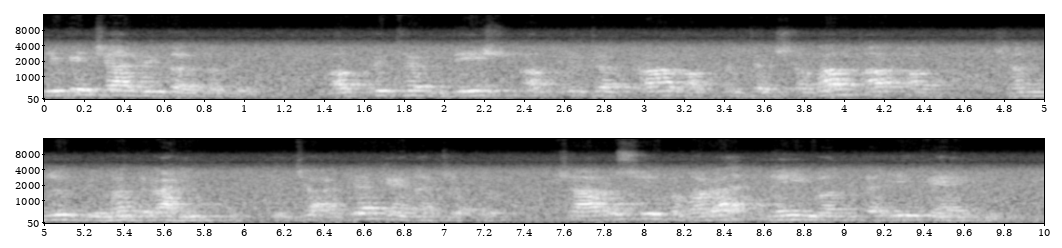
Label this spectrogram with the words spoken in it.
ठीक है चार विकल्प अपृथक देश अपृथक काल अपृथक स्वभाव और अप- संयुक्त विभक्त राही। चार क्या कहना चाहते हो? चारों से तुम्हारा नहीं बनता, ये कहेंगे।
